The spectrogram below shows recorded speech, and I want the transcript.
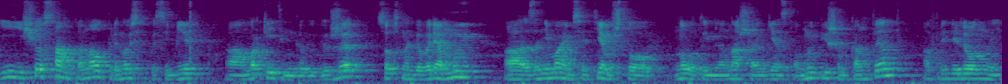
и еще сам канал приносит по себе а, маркетинговый бюджет. Собственно говоря, мы а, занимаемся тем, что, ну вот именно наше агентство, мы пишем контент определенный,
